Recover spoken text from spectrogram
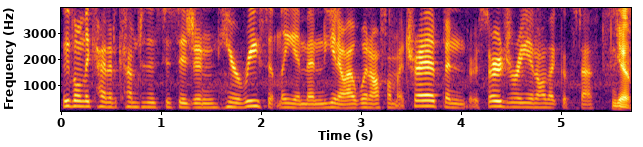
we've only kind of come to this decision here recently. And then, you know, I went off on my trip and surgery and all that good stuff. Yeah.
